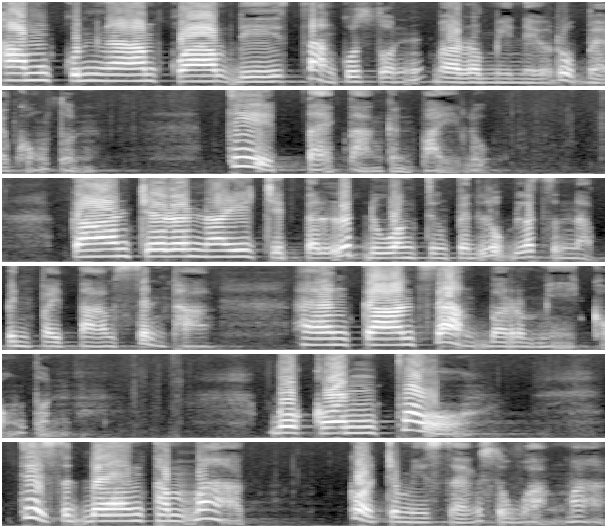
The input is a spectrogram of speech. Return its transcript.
ทำคุณงามความดีสร้างกุศลบารมีในรูปแบบของตน ที่แตกต่างกันไปลูก การเจรไนยจิตแต่ละดวงจึงเป็นรูปลักษณะเป็นไปตามเส้นทาง แห่งการสร้างบารมีของตน บุคคลผู้ที่แสดงธรรมากก็จะมีแสงสว่างมาก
